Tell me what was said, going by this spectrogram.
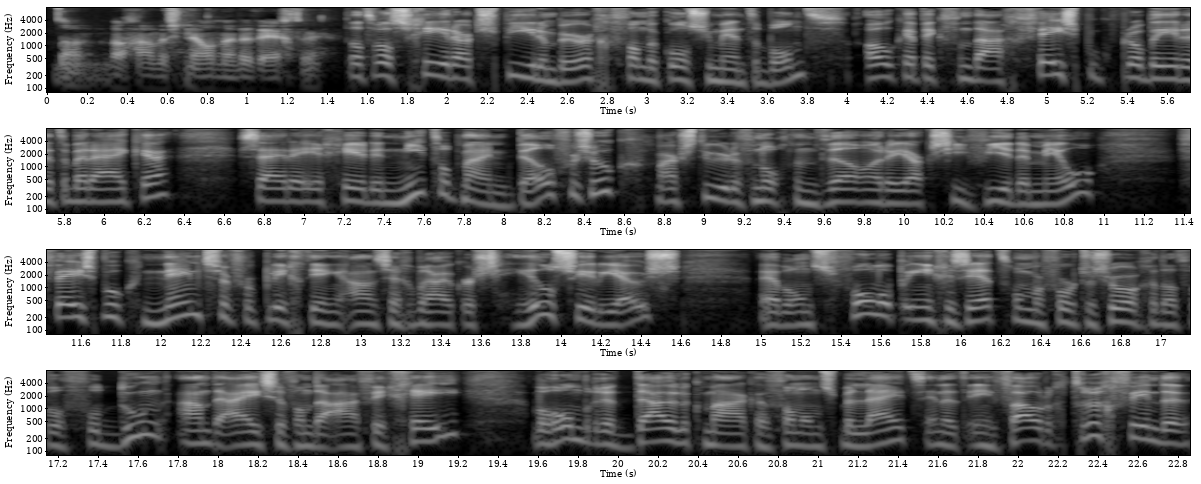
dan, dan, gaan we snel naar de rechter. Dat was Gerard Spierenburg van de Consumentenbond. Ook heb ik vandaag Facebook proberen te bereiken. Zij reageerde niet op mijn belverzoek, maar stuurde vanochtend wel een reactie via de mail. Facebook neemt zijn verplichting aan zijn gebruikers heel serieus. We hebben ons volop ingezet om ervoor te zorgen dat we voldoen aan de eisen van de AVG, waaronder het duidelijk maken van ons beleid en het eenvoudig terugvinden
